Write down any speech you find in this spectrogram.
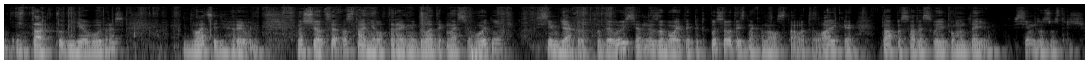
І так, тут є виграш. 20 гривень. Ну що, це останній лотерейний білетик на сьогодні. Всім дякую, хто дивився. Не забувайте підписуватись на канал, ставити лайки та писати свої коментарі. Всім до зустрічі!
